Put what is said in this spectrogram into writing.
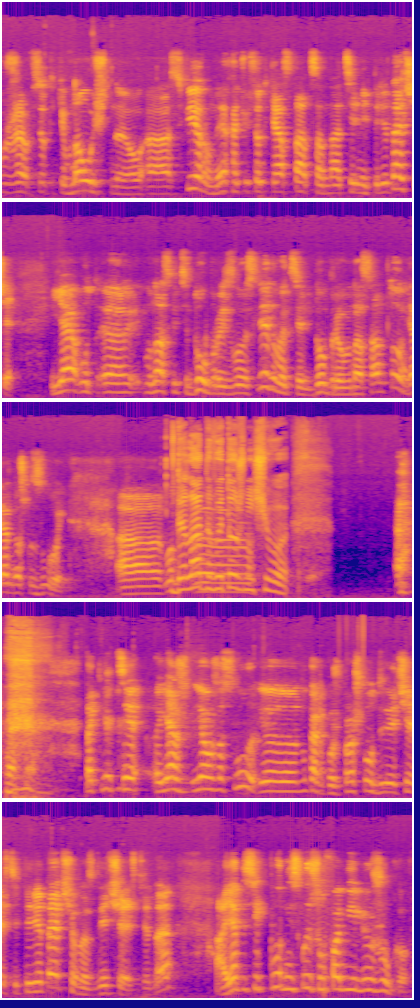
уже все-таки в научную э, сферу, но я хочу все-таки остаться на теме передачи. Я вот, э, у нас ведь добрый и злой следователь, добрый у нас Антон, я немножко злой. А, вот, да ладно, вы э, тоже ничего. Так ведь я, я уже слушал, э, ну как, уже прошло две части передачи у нас, две части, да? А я до сих пор не слышал фамилию Жуков.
